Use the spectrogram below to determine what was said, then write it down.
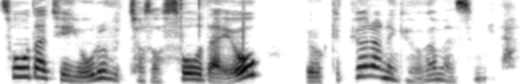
소다 뒤에 요를 붙여서 소다요. 이렇게 표현하는 경우가 많습니다.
